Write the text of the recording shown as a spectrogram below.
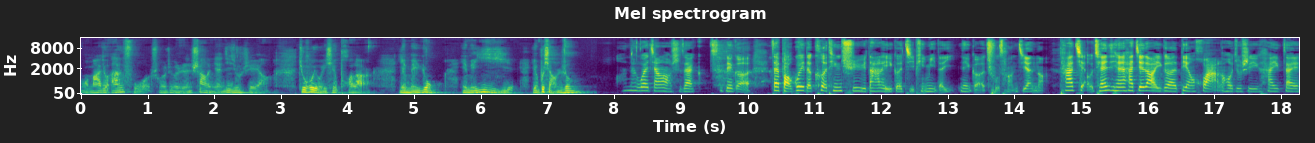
我妈就安抚我说：“这个人上了年纪就是这样，就会有一些破烂儿，也没用，也没意义，也不想扔。”难怪姜老师在那个在宝贵的客厅区域搭了一个几平米的那个储藏间呢。他前前几天还接到一个电话，然后就是一个他在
